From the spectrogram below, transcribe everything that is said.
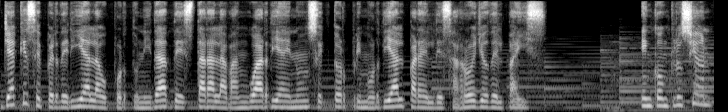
ya que se perdería la oportunidad de estar a la vanguardia en un sector primordial para el desarrollo del país. En conclusión,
